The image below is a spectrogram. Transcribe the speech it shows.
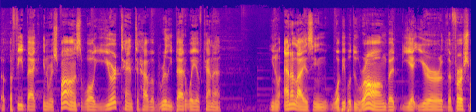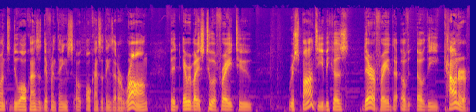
a, a feedback in response. Well you tend to have a really bad way of kind of you know analyzing what people do wrong but yet you're the first one to do all kinds of different things all, kinds of things that are wrong but everybody's too afraid to respond to you because they're afraid of, of the counter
